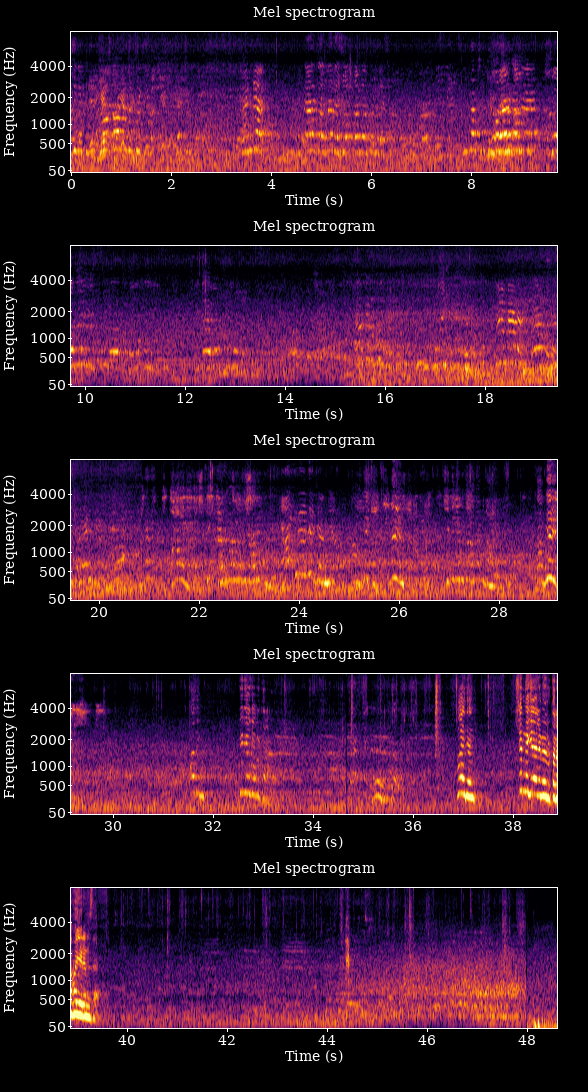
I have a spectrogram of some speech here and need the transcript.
Çekin. Önce bir tane gazlarla joplamazsınız. Ver gazları. Yürü beyler. Ya yürü edeceğim ya. Yürüyün. Şimdi de bir taraftan bir daha yürüyün. Tamam yürüyün. Hadi gidiyoruz öbür tarafa. Haydi. Şimdi gidelim öbür tarafa yerimize.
